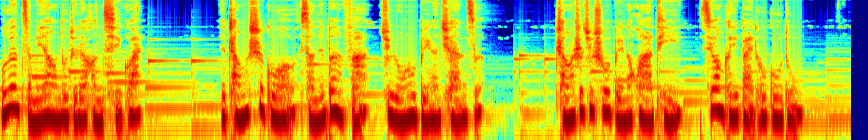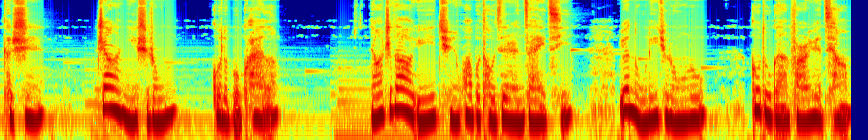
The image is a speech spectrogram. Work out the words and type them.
无论怎么样都觉得很奇怪，也尝试过想尽办法去融入别人的圈子，尝试去说别人的话题，希望可以摆脱孤独。可是，这样的你始终过得不快乐。你要知道，与一群话不投机的人在一起，越努力去融入，孤独感反而越强，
